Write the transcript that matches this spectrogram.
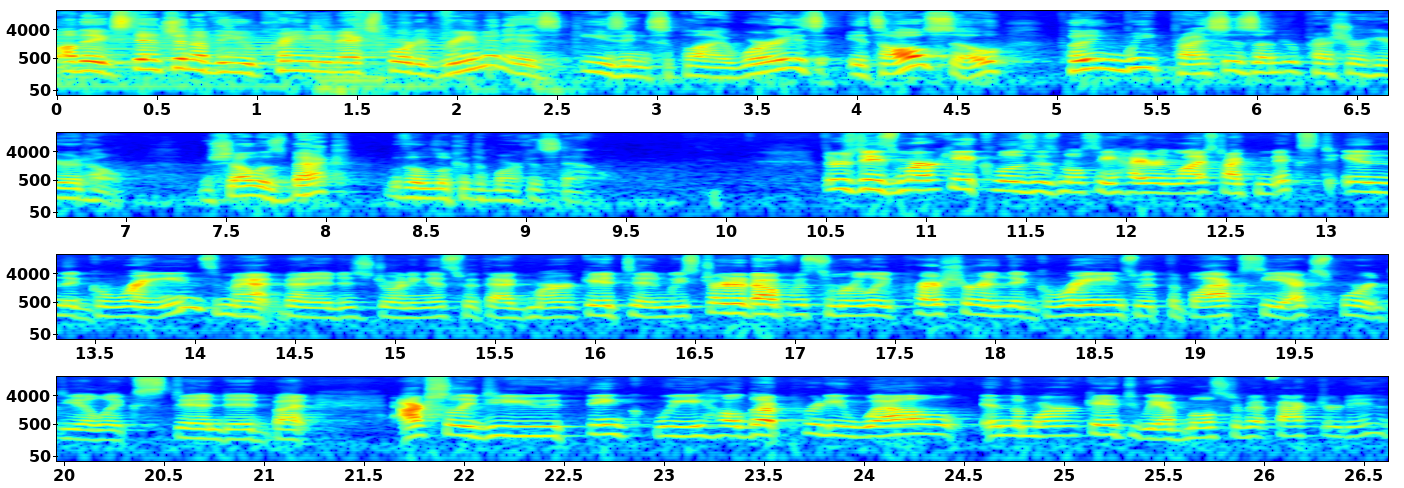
While the extension of the Ukrainian export agreement is easing supply worries, it's also putting wheat prices under pressure here at home. Michelle is back with a look at the markets now. Thursday's market closes mostly higher in livestock mixed in the grains. Matt Bennett is joining us with Ag Market. And we started off with some early pressure in the grains with the Black Sea export deal extended. But actually, do you think we held up pretty well in the market? Do we have most of it factored in?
